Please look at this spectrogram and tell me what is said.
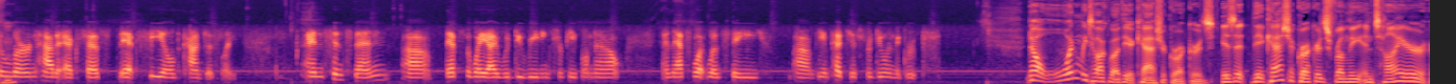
to learn how to access that field consciously. And since then, uh, that's the way I would do readings for people now, and that's what was the uh, the impetus for doing the groups. Now, when we talk about the Akashic Records, is it the Akashic Records from the entire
